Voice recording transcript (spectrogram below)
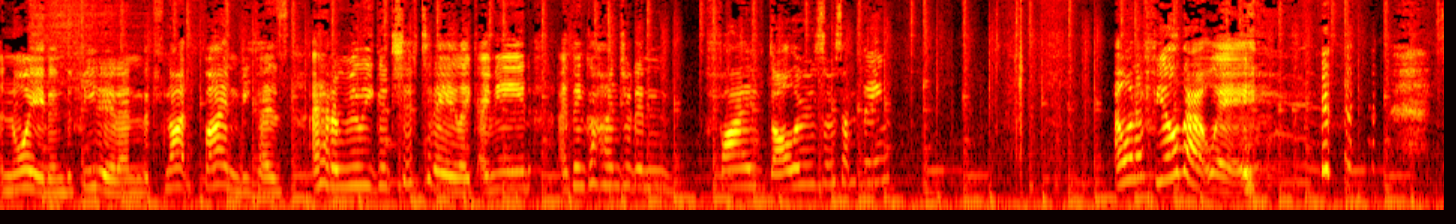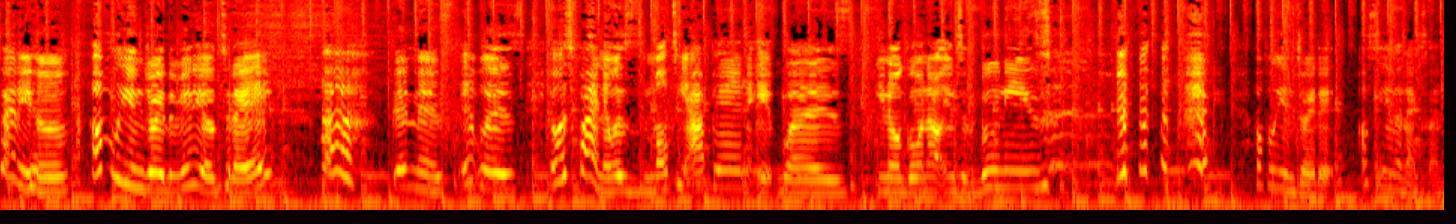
annoyed and defeated and it's not fun because I had a really good shift today. Like I made I think $105 or something. I want to feel that way. so anywho, hopefully you enjoyed the video today. Ah, goodness. It was it was fun. It was multi-apping. It was you know, going out into the boonies. Hopefully you enjoyed it. I'll see you in the next one.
